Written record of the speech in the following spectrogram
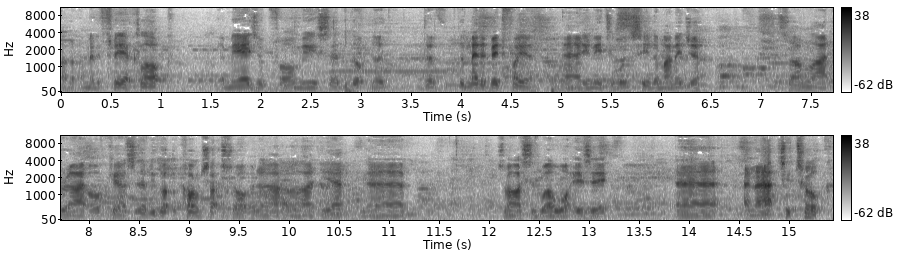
I don't know, maybe three o'clock, and my agent phoned me. He said, look, they, they've, they made a bid for you. Uh, you need to go and see the manager. So I'm like, right, okay. I said, have you got the contract sorted out? I'm like, yeah. Uh, so I said, well, what is it? Uh, and I actually took,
